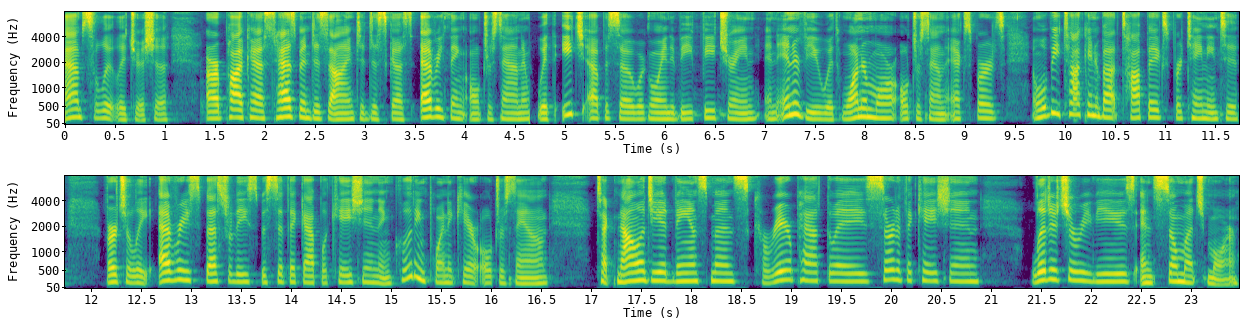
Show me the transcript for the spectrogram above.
Absolutely, Trisha. Our podcast has been designed to discuss everything ultrasound, and with each episode, we're going to be featuring an interview with one or more ultrasound experts, and we'll be talking about topics pertaining to virtually every specialty specific application, including point of care ultrasound, technology advancements, career pathways, certification, literature reviews, and so much more.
